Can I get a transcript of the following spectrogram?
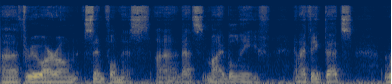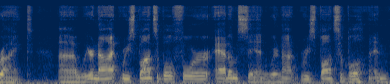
uh, through our own sinfulness. Uh, that's my belief, and I think that's right. Uh, we're not responsible for Adam's sin. We're not responsible and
